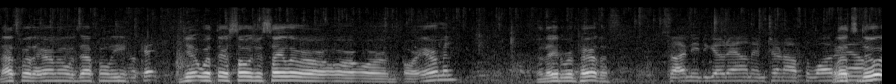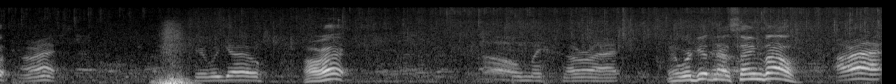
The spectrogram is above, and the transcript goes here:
that's where the airmen would definitely Okay. get with their soldier, sailor, or, or, or, or airman, and they'd repair this. So I need to go down and turn off the water Let's now? do it. All right. Here we go. All right. Oh man. All right. And we're getting that same valve. All right.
